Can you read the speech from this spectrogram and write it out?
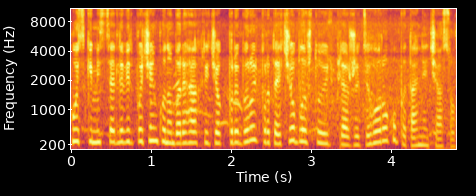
Хуські місця для відпочинку на берегах річок приберуть, проте чи облаштують пляжі цього року – питання часу.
